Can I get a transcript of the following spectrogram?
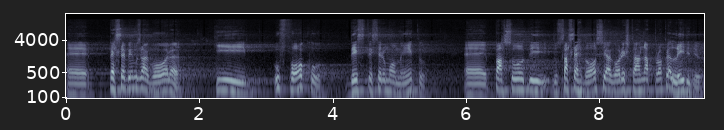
é, percebemos agora que o foco desse terceiro momento é, passou de, do sacerdócio e agora está na própria lei de Deus.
